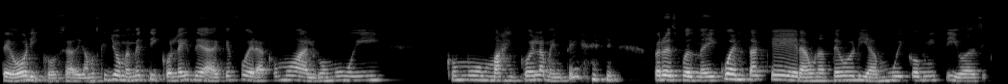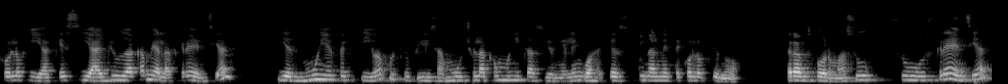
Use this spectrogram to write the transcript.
teórico, o sea, digamos que yo me metí con la idea de que fuera como algo muy como mágico de la mente, pero después me di cuenta que era una teoría muy cognitiva de psicología que sí ayuda a cambiar las creencias y es muy efectiva porque utiliza mucho la comunicación y el lenguaje, que es finalmente con lo que uno transforma su- sus creencias.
